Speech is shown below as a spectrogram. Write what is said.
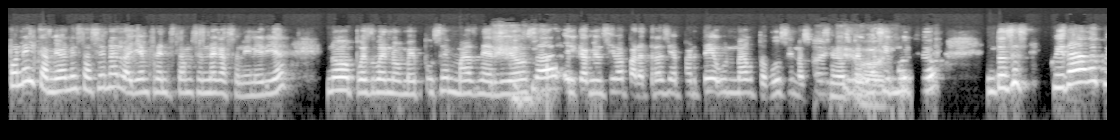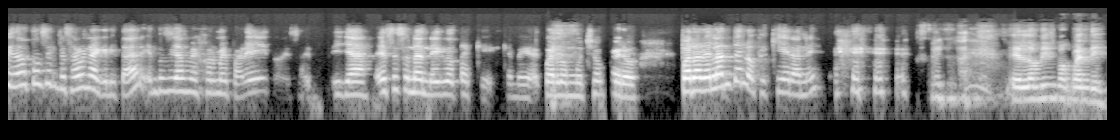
pone el camión, estacionalo allá enfrente, estamos en una gasolinería. No, pues bueno, me puse más nerviosa, el camión se iba para atrás y aparte un autobús se nos, Ay, se nos pegó así mucho. Entonces, cuidado, cuidado, todos empezaron a gritar, entonces ya mejor me paré y todo eso. Y ya, esa es una anécdota que, que me acuerdo mucho, pero para adelante lo que quieran, ¿eh? Es lo mismo, Wendy,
